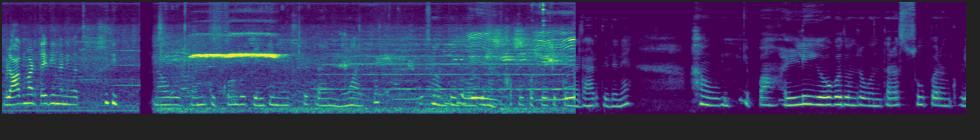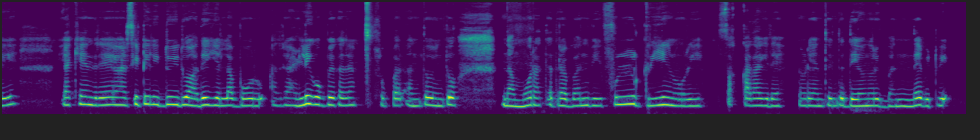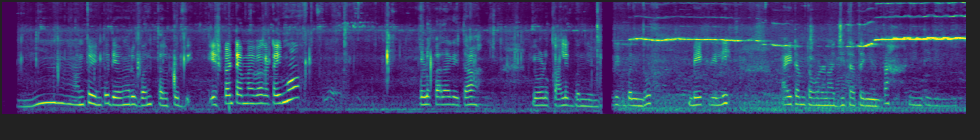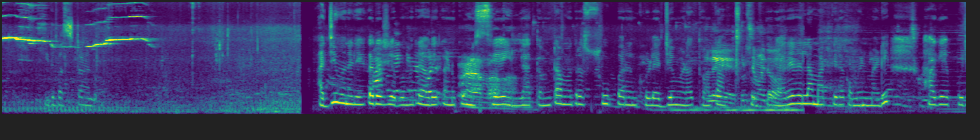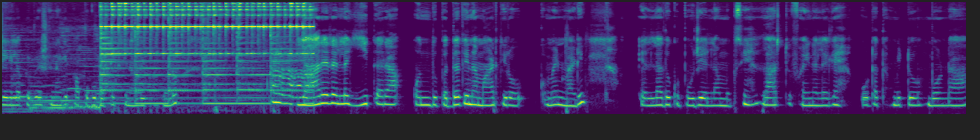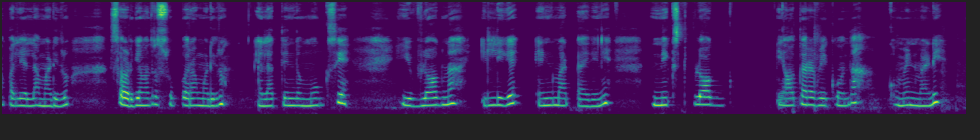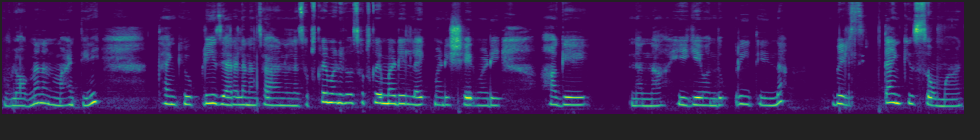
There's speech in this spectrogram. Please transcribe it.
ಬ್ಲಾಗ್ ಮಾಡ್ತಾಯಿದ್ದೀನಿ ನಾನು ಇವತ್ತು. ನಾವು ಬಂದು ಕುತ್ಕೊಂಡು ಟ್ವೆಂಟಿ ಮಿನಿಟ್ಸ್ಗೆ ಟ್ರೈನ್ ಮೂವ್ ಆಯಿತು. ಸೊ ಅಂತ ಹೋಗಿ ಅಪ್ಪು ಪಕ್ಕ ಕುತ್ಕೊಂಡು ಅಡ್ಡಾಡ್ತಿದ್ದೇನೆ. ಯಪ್ಪ ಹಳ್ಳಿಗೆ ಹೋಗೋದು ಅಂದರೆ ಒಂಥರ ಸೂಪರ್ ಅಂದ್ಕೊಳ್ಳಿ ಯಾಕೆ ಅಂದರೆ ಸಿಟಿಲಿ ಇದ್ದು ಇದು ಅದೇ ಎಲ್ಲ ಬೋರು ಆದರೆ ಹಳ್ಳಿಗೆ ಹೋಗ್ಬೇಕಾದ್ರೆ ಸೂಪರ್ ಅಂತೂ ಇಂತೂ ನಮ್ಮೂರ ಹತ್ತತ್ರ ಬಂದ್ವಿ ಫುಲ್ ಗ್ರೀನ್ ರೀ. ಸಕ್ಕತ್ತಾಗಿದೆ ನೋಡಿ ಅಂತೂ ಇಂತೂ ದೇವನೂರಿಗೆ ಬಂದೇ ಬಿಟ್ವಿ. ಅಂತೂ ಇಂತೂ ದೇವನೂರಿಗೆ ಬಂದು ತಲುಪಿದ್ವಿ. ಎಷ್ಟು ಗಂಟೆ ಅಮ್ಮ ಇವಾಗ ಟೈಮು ಏಳು ಕಾಲಾಗೈತಾ? ಏಳು ಕಾಲಿಗೆ ಬಂದಿಲ್ಲ ಇಲ್ಲಿಗೆ ಬಂದು ಬೇಕ್ರಿಲಿ ಐಟಮ್ ತೊಗೊಳ್ಳೋಣ ಅಜ್ಜಿ ತಾತಂಗಿ ಅಂತ ನಿಂತಿದ್ದೀವಿ ಇದು ಬಸ್ ಸ್ಟ್ಯಾಂಡು ಅಜ್ಜಿ ಮನೇಲಿ ಏಕಾದಶಿ ಹಬ್ಬ ಮಾತ್ರ ಯಾವುದೇ ಕಾರಣಕ್ಕೂ ಮಿಸ್ಸೇ ಇಲ್ಲ. ತಮಟ ಮಾತ್ರ ಸೂಪರ್ ಅಂದ್ಕೊಳ್ಳಿ ಅಜ್ಜಿ ಮಾಡೋ ತಮಟ ಯಾರ್ಯಾರೆಲ್ಲ ಮಾಡ್ತೀರಾ ಕಾಮೆಂಟ್ ಮಾಡಿ. ಹಾಗೆ ಪೂಜೆಗೆಲ್ಲ ಪ್ರಿಪ್ರೇಷನ್ ಆಗಿ ಪಾಪಗೂ ಬಟ್ಟೆ ನಾವು ಇಟ್ಕೊಂಡು. ಯಾರ್ಯಾರೆಲ್ಲ ಈ ಥರ ಒಂದು ಪದ್ಧತಿನ ಮಾಡ್ತಿರೋ ಕಮೆಂಟ್ ಮಾಡಿ. ಎಲ್ಲದಕ್ಕೂ ಪೂಜೆ ಎಲ್ಲ ಮುಗಿಸಿ ಲಾಸ್ಟ್ ಫೈನಲಿಗೆ ಊಟ ತಂಬಿಟ್ಟು ಬೋಂಡ ಪಲ್ಯ ಎಲ್ಲ ಮಾಡಿದರು. ಸೊ ಅಡುಗೆ ಮಾತ್ರ ಸೂಪರಾಗಿ ಮಾಡಿದರು. ಎಲ್ಲ ತಿಂದು ಮುಗಿಸಿ ಈ ವ್ಲಾಗ್ನ ಇಲ್ಲಿಗೆ ಎಂಡ್ ಮಾಡ್ತಾ ಇದ್ದೀನಿ. ನೆಕ್ಸ್ಟ್ ವ್ಲಾಗ್ ಯಾವ ಥರ ಬೇಕು ಅಂತ ಕಮೆಂಟ್ ಮಾಡಿ ವ್ಲಾಗ್ನ ನಾನು ಮಾಡ್ತೀನಿ. ಥ್ಯಾಂಕ್ ಯು ಪ್ಲೀಸ್ ಯಾರೆಲ್ಲ ನನ್ನ ಚಾನಲ್ನ ಸಬ್ಸ್ಕ್ರೈಬ್ ಮಾಡಿಲ್ಲೋ ಸಬ್ಸ್ಕ್ರೈಬ್ ಮಾಡಿ ಲೈಕ್ ಮಾಡಿ ಶೇರ್ ಮಾಡಿ. ಹಾಗೆ ನನ್ನ ಹೀಗೆ ಒಂದು ಪ್ರೀತಿಯಿಂದ ಬೆಳೆಸಿ. Thank you so much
